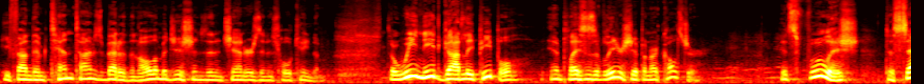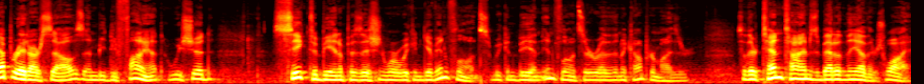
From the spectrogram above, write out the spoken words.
he found them ten times better than all the magicians and enchanters in his whole kingdom. So we need godly people in places of leadership in our culture. It's foolish to separate ourselves and be defiant. We should seek to be in a position where we can give influence. We can be an influencer rather than a compromiser. So they're 10 times better than the others. Why?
